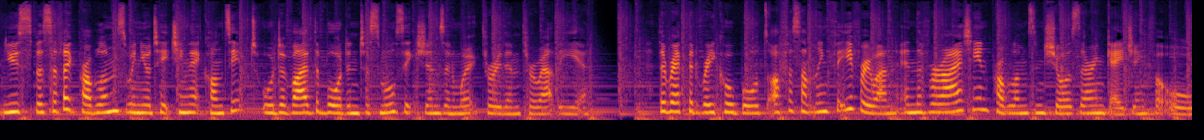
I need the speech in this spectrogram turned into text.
Use specific problems when you're teaching that concept, or divide the board into small sections and work through them throughout the year. The Rapid Recall boards offer something for everyone, and the variety in problems ensures they're engaging for all.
